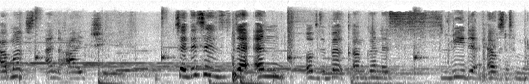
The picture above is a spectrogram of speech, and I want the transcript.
I must and I choose. So this is the end of the book. I'm gonna read it else tomorrow.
